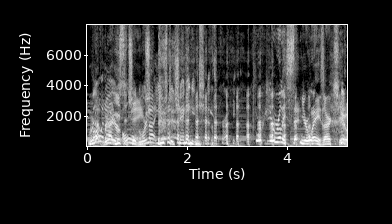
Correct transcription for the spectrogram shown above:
we're Mo not- and we're I not are used to old. change. We're not used to change. That's right. You're really set in your ways, aren't you?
